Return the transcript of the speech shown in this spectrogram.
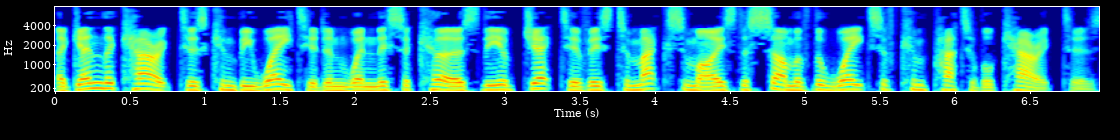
Again the characters can be weighted and when this occurs the objective is to maximize the sum of the weights of compatible characters.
